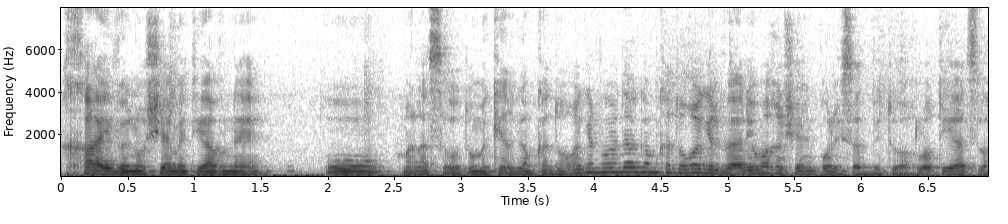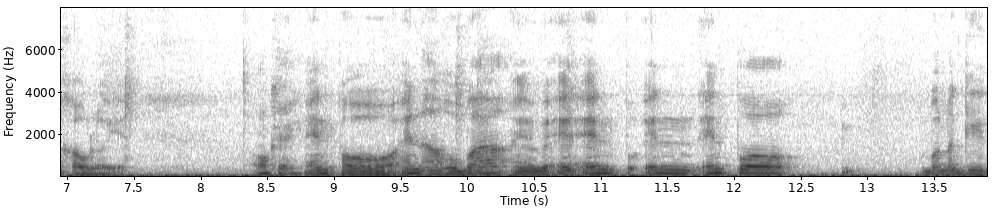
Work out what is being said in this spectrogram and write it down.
חי ונושם את יבנה, הוא, מה לעשות, הוא מכיר גם כדורגל והוא יודע גם כדורגל, ואני אומר לכם שאין פוליסת ביטוח, לא תהיה הצלחה, הוא לא יהיה. אוקיי. אין פה, אין ערובה, אין, אין, אין, אין פה, בוא נגיד,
